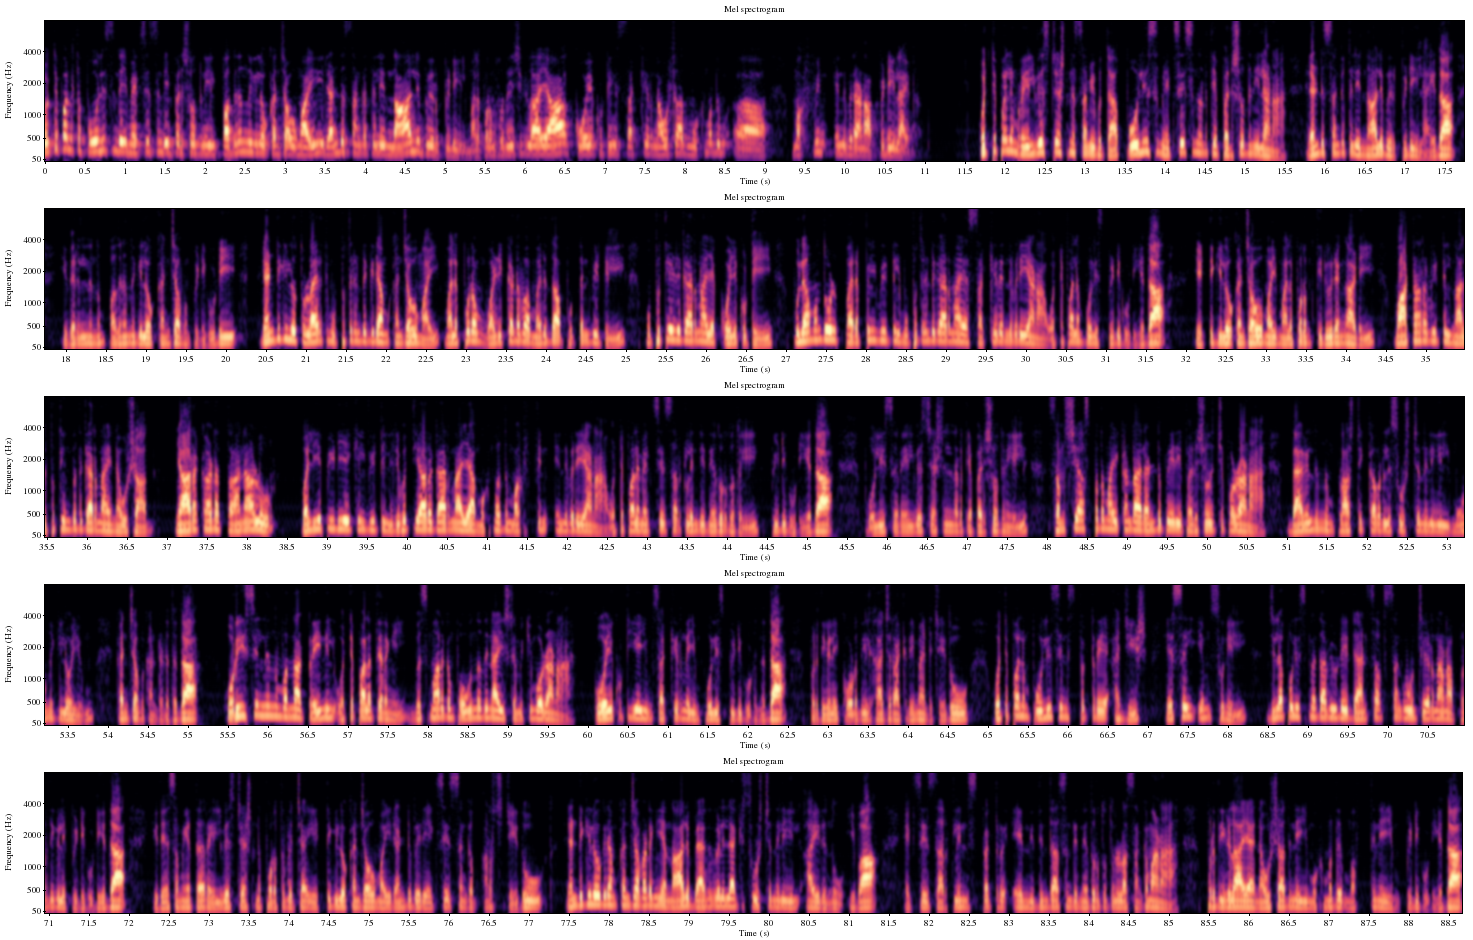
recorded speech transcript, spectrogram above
ഒറ്റപ്പാലത്ത് പോലീസിന്റെയും എക്സൈസിന്റെയും പരിശോധനയിൽ പതിനൊന്ന് കിലോ കഞ്ചാവുമായി രണ്ട് സംഘത്തിലെ നാല് പേർ പിടിയിൽ. മലപ്പുറം സ്വദേശികളായ കോയക്കുട്ടി സക്കീർ നൌഷാദ് മുഹമ്മദ് മഹ്ഫിൻ എന്നിവരാണ് പിടിയിലായത്. ഒറ്റപ്പാലം റെയിൽവേ സ്റ്റേഷന് സമീപത്ത് പോലീസും എക്സൈസും നടത്തിയ പരിശോധനയിലാണ് രണ്ട് സംഘത്തിലെ നാല് പേർ പിടിയിലായത്. ഇവരിൽ നിന്നും പതിനൊന്ന് കിലോ കഞ്ചാവും പിടികൂടി. രണ്ട് കിലോ തൊള്ളായിരത്തി മുപ്പത്തിരണ്ട് ഗ്രാം കഞ്ചാവുമായി മലപ്പുറം വഴിക്കടവ മരുത പുത്തൻ വീട്ടിൽ മുപ്പത്തിയേഴുകാരനായ കോയക്കുട്ടി പുലാമന്തോൾ പരപ്പിൽ വീട്ടിൽ മുപ്പത്തിരണ്ടുകാരനായ സക്കീർ എന്നിവരെയാണ് ഒറ്റപ്പാലം പോലീസ് പിടികൂടിയത്. എട്ട് കിലോ കഞ്ചാവുമായി മലപ്പുറം തിരൂരങ്ങാടി മാട്ടാറ വീട്ടിൽ നാൽപ്പത്തിയൊൻപതുകാരനായ നൌഷാദ് ഞാറക്കാട് താനാളൂർ വലിയ പീഡിയേക്കിൽ വീട്ടിൽ ഇരുപത്തിയാറുകാരനായ മുഹമ്മദ് മഹ്ഫിൻ എന്നിവരെയാണ് ഒറ്റപ്പാലം എക്സൈസ് സർക്കിളിന്റെ നേതൃത്വത്തിൽ പിടികൂടിയത്. പോലീസ് റെയിൽവേ സ്റ്റേഷനിൽ നടത്തിയ പരിശോധനയിൽ സംശയാസ്പദമായി കണ്ട രണ്ടുപേരെ പരിശോധിച്ചപ്പോഴാണ് ബാഗിൽ നിന്നും പ്ലാസ്റ്റിക് കവറിൽ സൂക്ഷിച്ച നിലയിൽ മൂന്ന് കിലോയും കഞ്ചാവ് കണ്ടെടുത്തത്. ഒറീസയിൽ നിന്നും വന്ന ട്രെയിനിൽ ഒറ്റപ്പാലത്തിറങ്ങി ബസ് മാർഗം പോകുന്നതിനായി ശ്രമിക്കുമ്പോഴാണ് കോയക്കുട്ടിയെയും സക്കീറിനെയും പോലീസ് പിടികൂടുന്നത്. പ്രതികളെ കോടതിയിൽ ഹാജരാക്കി റിമാൻഡ് ചെയ്തു. Ottapalam police ഇൻസ്പെക്ടറെ Ajeesh S I M Sunil ജില്ലാ പോലീസ് മേധാവിയുടെ ഡാൻസ് ഓഫ് സംഘവും ചേർന്നാണ് പ്രതികളെ പിടികൂടിയത്. ഇതേ സമയത്ത് റെയിൽവേ സ്റ്റേഷന് പുറത്തുവെച്ച എട്ട് കിലോ കഞ്ചാവുമായി രണ്ടുപേരെ എക്സൈസ് സംഘം അറസ്റ്റ് ചെയ്തു. രണ്ട് കിലോഗ്രാം കഞ്ചാവ് അടങ്ങിയ നാല് ബാഗുകളിലാക്കി സൂക്ഷിച്ച നിലയിൽ ആയിരുന്നു ഇവ. എക്സൈസ് സർക്കിൾ ഇൻസ്പെക്ടർ എ നിതിൻദാസിന്റെ നേതൃത്വത്തിലുള്ള സംഘമാണ് പ്രതികളായ നൌഷാദിനെയും മുഹമ്മദ് മഫ്തിനെയും പിടികൂടിയത്.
